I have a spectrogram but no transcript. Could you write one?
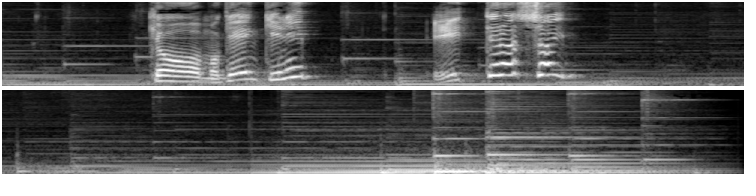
今日も元気に、いってらっしゃい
